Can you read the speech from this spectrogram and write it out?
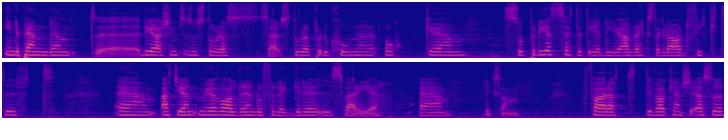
independent, eh, det görs inte så stora, så här, stora produktioner och um, så på det sättet är det ju i allra högsta grad fiktivt. Um, att jag, men jag valde ändå att förlägga det i Sverige. Um, liksom, för att det var kanske, alltså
